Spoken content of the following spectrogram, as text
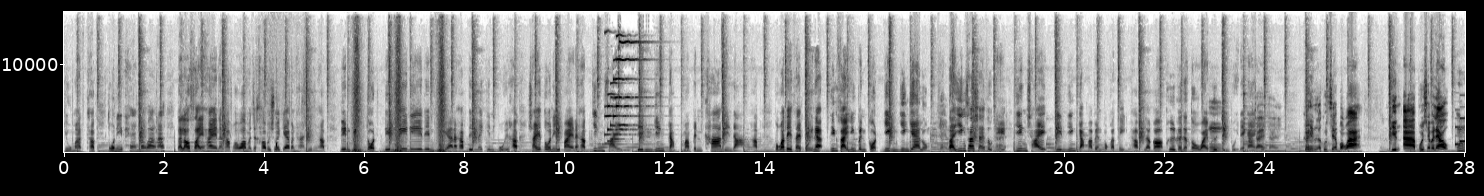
ฮิวมัสครับ ตัวนี้แพงมากๆนะ แต่เราใส่ให้นะครับ เพราะว่ามันจะเข้าไปช่วยแก้ปัญหาดินครับ ดินเป็นกรดดินไม่ดีดินเสียนะครับ ดินไม่กินปุ๋ยครับ ใช้ตัวนี้ไปนะครับ ยิ่งใส่ดินยิ่งกลับมาเป็นค่ามีด่างครับ ปกติใส่ปุ๋ยเนี่ยยิ่งใส่ยิ่งเป็นกรดยิ่งยิ่งแย่ลง แต่ยิ่งถ้าใช้สูตรนี้ยิ่งใช้ดินยิ่งกลับมาเป็นปกติครับ แล้วก็พืชก็จะโตไวพืชกินปุ๋ยได้ง่ายใช่ขึ้นใช่เคยเห็นคุณเซฟบอกว่าดินอ่าปุ๋ยใส่ไปแล้วอืม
